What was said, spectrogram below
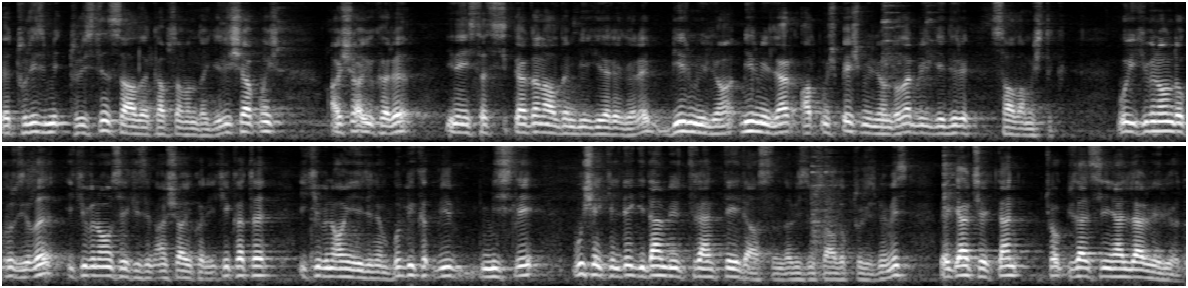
ve turizmi, turistin sağlığı kapsamında giriş yapmış. Aşağı yukarı yine istatistiklerden aldığım bilgilere göre 1 milyon 1 milyar 65 milyon dolar bir geliri sağlamıştık. Bu 2019 yılı 2018'in aşağı yukarı iki katı, 2017'nin bu bir, bir misli bu şekilde giden bir trenddeydi aslında bizim sağlık turizmimiz ve gerçekten çok güzel sinyaller veriyordu.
